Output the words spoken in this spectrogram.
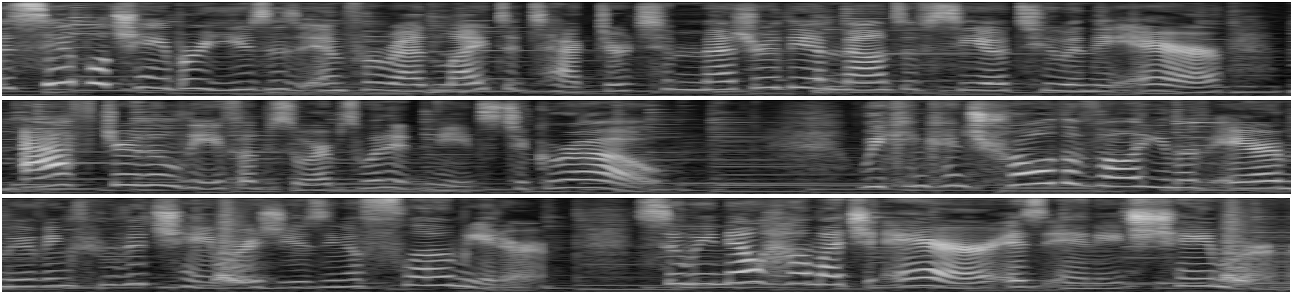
The sample chamber uses infrared light detector to measure the amount of CO2 in the air after the leaf absorbs what it needs to grow. We can control the volume of air moving through the chambers using a flow meter, so we know how much air is in each chamber.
